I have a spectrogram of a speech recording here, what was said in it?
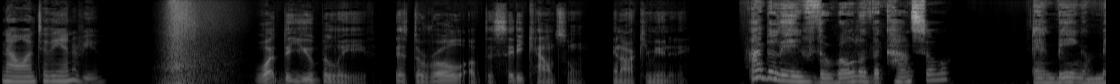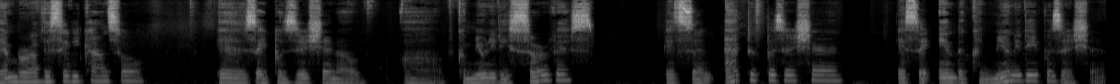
Now, on to the interview. What do you believe is the role of the City Council in our community? I believe the role of the council and being a member of the city council is a position of uh, community service. It's an active position. It's an in the community position.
